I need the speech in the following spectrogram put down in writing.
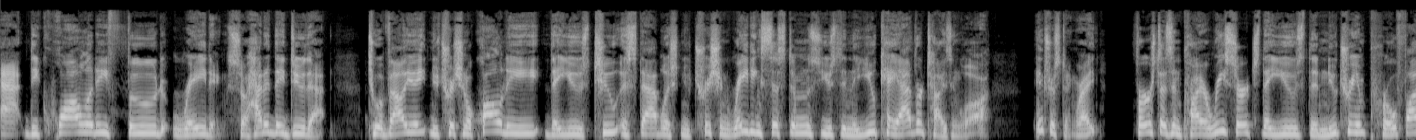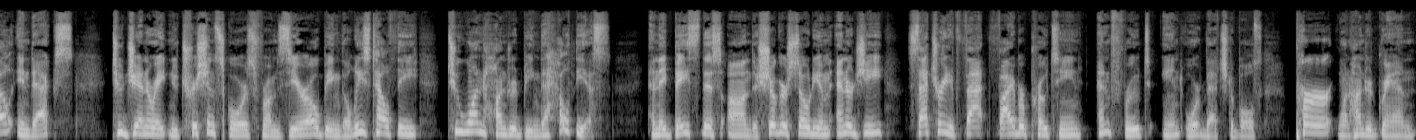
at the quality food rating. So, how did they do that? To evaluate nutritional quality, they used two established nutrition rating systems used in the UK advertising law. Interesting, right? First, as in prior research, they used the Nutrient Profile Index to generate nutrition scores from zero being the least healthy to 100 being the healthiest. And they based this on the sugar, sodium, energy, saturated fat, fiber, protein, and fruit and or vegetables per 100 gram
